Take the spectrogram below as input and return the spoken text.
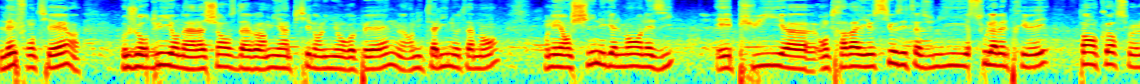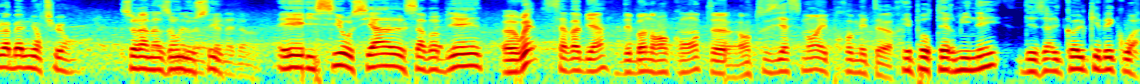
les frontières. Aujourd'hui, on a la chance d'avoir mis un pied dans l'Union européenne, en Italie notamment. On est en Chine également, en Asie. Et puis, euh, on travaille aussi aux États-Unis sous label privé, pas encore sur le label Nurture. Sur Amazon, aussi. Et ici au Cial, ça va bien? Euh, Oui, ça va bien. Des bonnes rencontres, euh, enthousiasmant et prometteur. Et pour terminer, des alcools québécois.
